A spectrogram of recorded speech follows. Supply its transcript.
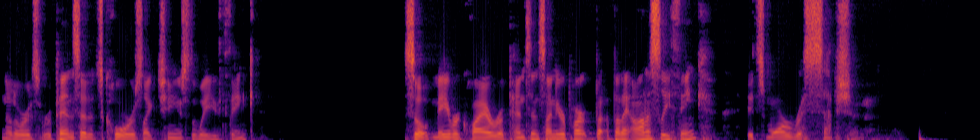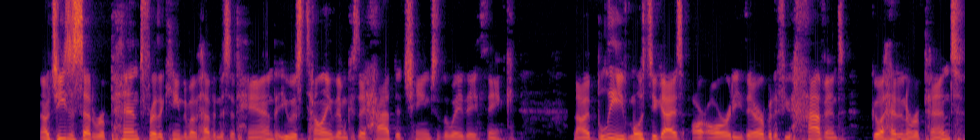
In other words, repentance at its core is like change the way you think. So it may require repentance on your part, but, but I honestly think it's more reception. Now, Jesus said, Repent, for the kingdom of heaven is at hand. He was telling them because they had to change the way they think. Now, I believe most of you guys are already there, but if you haven't, go ahead and repent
